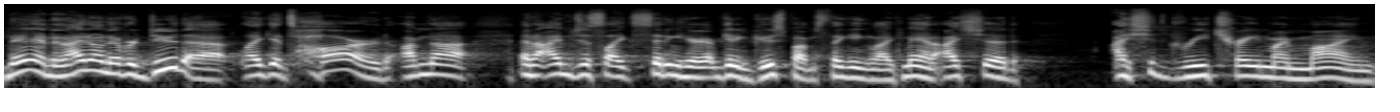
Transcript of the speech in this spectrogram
Man, and I don't ever do that. Like it's hard. I'm not, and I'm just like sitting here, I'm getting goosebumps thinking like, man, I should, I should retrain my mind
